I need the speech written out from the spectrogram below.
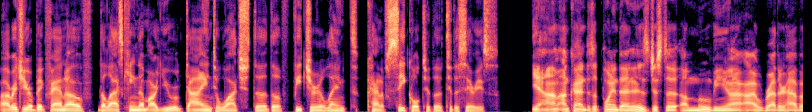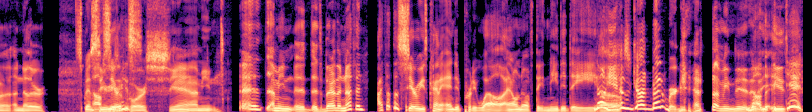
Uh, Rich, you're a big fan of The Last Kingdom. Are you dying to watch the the feature length kind of sequel to the to the series? Yeah, I'm, I'm kind of disappointed that it is just a, a movie. I, I would rather have a, another spin-off series, series, of course. Yeah, I mean, eh, I mean, it, it's better than nothing. I thought the series kind of ended pretty well. I don't know if they needed a. No, uh, he hasn't got Bebbanburg yet. I mean, no, he, he did.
